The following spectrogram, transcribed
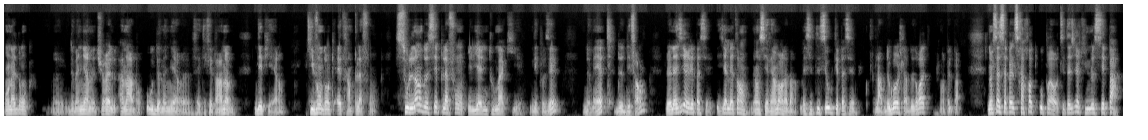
on a donc de manière naturelle un arbre ou de manière, ça a été fait par un homme, des pierres qui vont donc être un plafond. Sous l'un de ces plafonds, il y a une touma qui est déposée, de maître, de défend. Le nazir, il est passé. Il dit, ah, mais attends, non, s'il y avait un mort là-bas. Mais c'était, c'est où que t'es passé? L'arbre de gauche, l'arbre de droite? Je me rappelle pas. Donc ça, s'appelle srachot ou praot. C'est-à-dire qu'il ne sait pas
